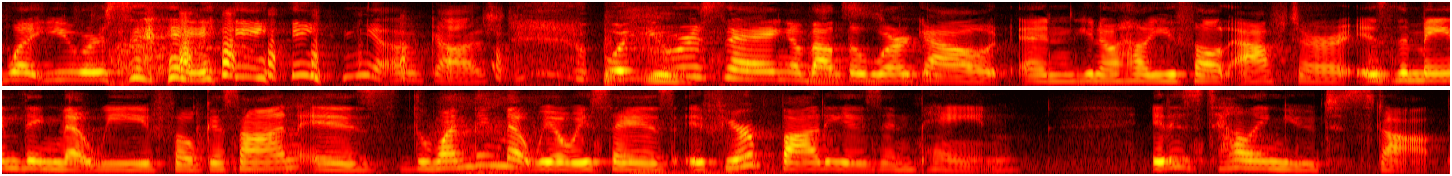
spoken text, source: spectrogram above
what you were saying. oh gosh, what you were saying about the workout and you know how you felt after is the main thing that we focus on. Is the one thing that we always say is if your body is in pain, it is telling you to stop.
